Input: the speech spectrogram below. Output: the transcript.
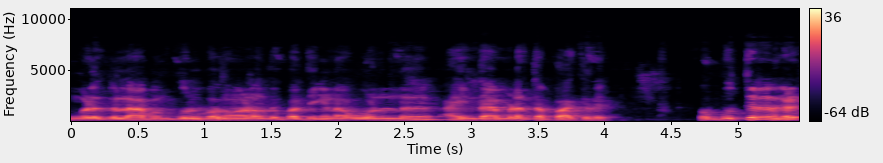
உங்களுக்கு லாபம். குரு பகவான் வந்து பார்த்தீங்கன்னா ஒன்று ஐந்தாம் இடத்தை பார்க்குது. இப்போ புத்திரர்கள்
